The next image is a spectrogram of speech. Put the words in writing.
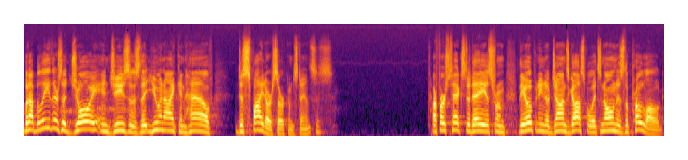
But I believe there's a joy in Jesus that you and I can have despite our circumstances. Our first text today is from the opening of John's Gospel. It's known as the prologue.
